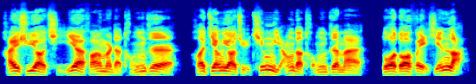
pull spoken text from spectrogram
还需要企业方面的同志和将要去青阳的同志们多多费心了。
